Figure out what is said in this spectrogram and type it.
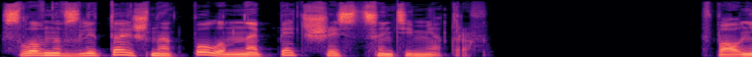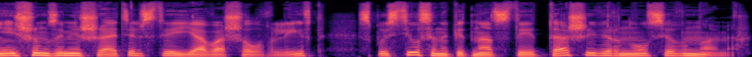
словно взлетаешь над полом на 5-6 сантиметров. В полнейшем замешательстве я вошел в лифт, спустился на пятнадцатый этаж и вернулся в номер.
